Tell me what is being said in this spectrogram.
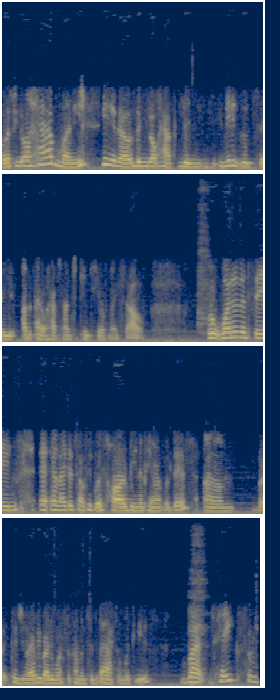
Well, if you don't have money, you know, then you don't have, then you immediately say, I don't have time to take care of myself. But one of the things, and, and like I tell people, it's hard being a parent with this, um, but because you know everybody wants to come into the bathroom with you. But take some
